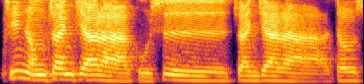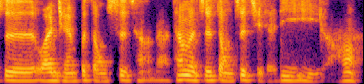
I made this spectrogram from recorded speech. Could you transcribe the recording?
金融专家啦，股市专家啦，都是完全不懂市场的，他们只懂自己的利益了哈。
